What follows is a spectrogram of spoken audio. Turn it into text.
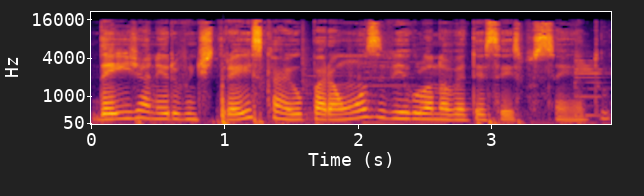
Desde janeiro 23 caiu para 11,96%,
